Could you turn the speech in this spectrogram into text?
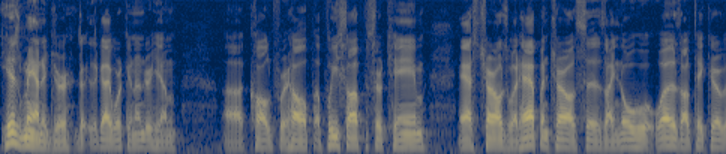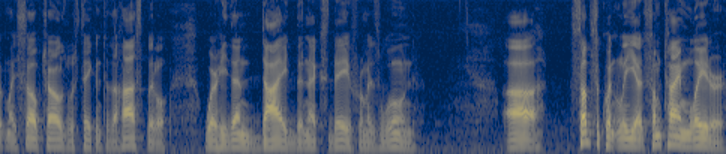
his manager, the, the, guy working under him, uh, called for help. A police officer came, asked Charles what happened. Charles says, I know who it was, I'll take care of it myself. Charles was taken to the hospital, where he then died the next day from his wound. Uh, subsequently, uh, sometime later,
